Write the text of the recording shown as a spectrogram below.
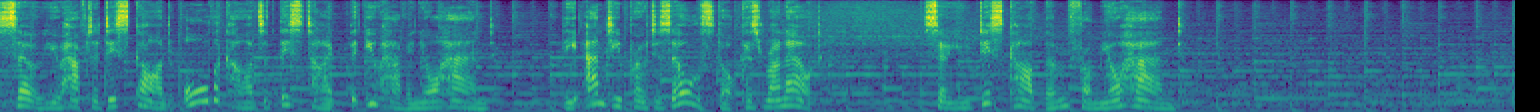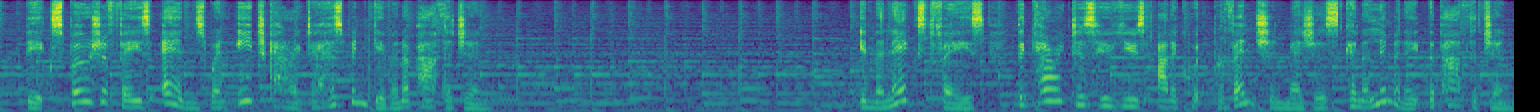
So you have to discard all the cards of this type that you have in your hand. The antiprotozoal stock has run out, so you discard them from your hand. The exposure phase ends when each character has been given a pathogen. In the next phase, the characters who use adequate prevention measures can eliminate the pathogen.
